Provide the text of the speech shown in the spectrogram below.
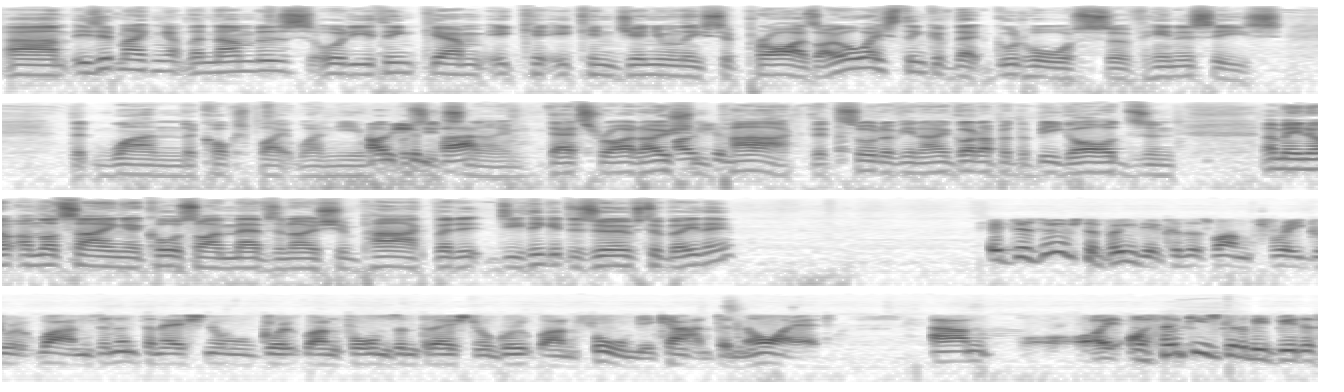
Um, is it making up the numbers, or do you think um, it can, it can genuinely surprise? I always think of that good horse of Hennessy's that won the Cox Plate one year. What was its Park. name? That's right, Ocean, Ocean Park. That sort of you know got up at the big odds, and I mean I'm not saying a call sign Mav's an Ocean Park, but it, do you think it deserves to be there? It deserves to be there because it's won three Group Ones, and international Group One forms international Group One form. You can't deny it. Um, I, I think he's going to be better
